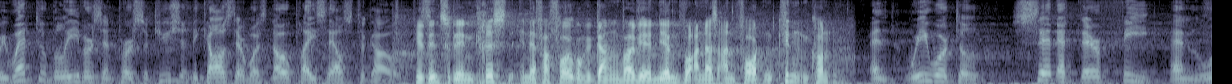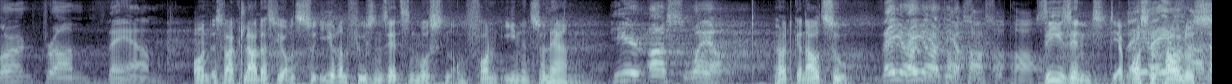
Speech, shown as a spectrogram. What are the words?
Went with, we went to believers in persecution because there was no place else to go. Wir sind zu den Christen in der Verfolgung gegangen, weil wir nirgendwo anders Antworten finden konnten. And we were to sit at their feet and learn from them. Und es war klar, dass wir uns zu ihren Füßen setzen mussten, um von ihnen zu lernen. Hear us well. Hört genau zu. They are the Apostle Paul. Sie sind die They Apostel are Paulus.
